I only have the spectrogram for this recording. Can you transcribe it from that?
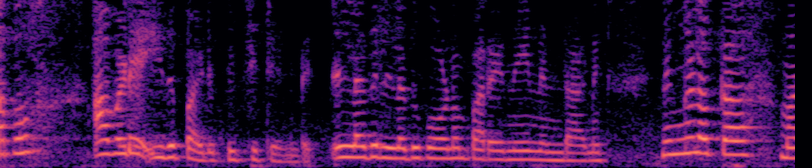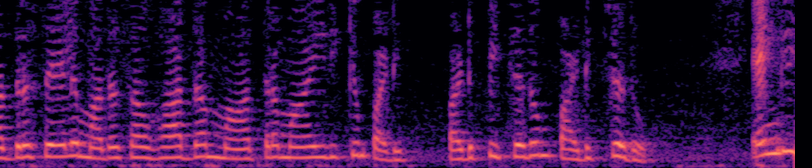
അപ്പോ അവിടെ ഇത് പഠിപ്പിച്ചിട്ടുണ്ട്. ഉള്ളത് ഉള്ളത് കോണം പറയുന്നതിന് എന്താണ്? നിങ്ങളൊക്കെ മദ്രസയിൽ മതസൗഹാർദ്ദം മാത്രമായിരിക്കും പഠി പഠിപ്പിച്ചതും പഠിച്ചതും. എങ്കിൽ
